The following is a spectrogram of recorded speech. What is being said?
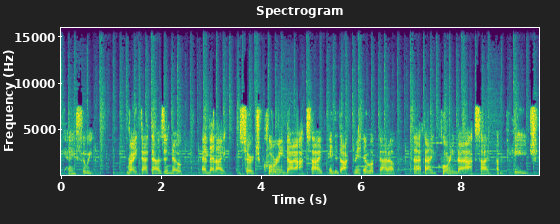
Okay, so we write that down as a note. And then I searched chlorine dioxide in the document and looked that up. And I found chlorine dioxide on page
